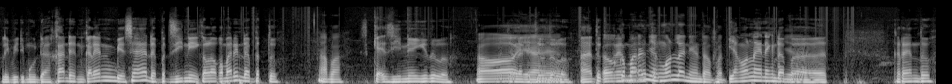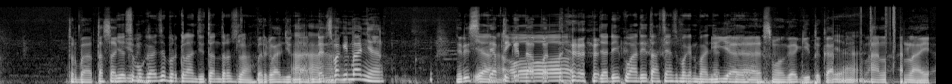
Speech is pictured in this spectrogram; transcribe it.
lebih dimudahkan dan kalian biasanya dapat zini. Kalau kemarin dapat tuh apa? kayak zini gitu loh. Oh Majalah iya. kecil tuh iya. loh. Nah, itu oh kemarin yang tuh. online yang dapat. Yang online yang dapat. Keren tuh. Terbatas Ya lagi. semoga aja berkelanjutan terus lah. berkelanjutan Ah, dan ah. semakin banyak. Jadi Ya, setiap tiket oh, dapat. jadi kuantitasnya semakin banyak. gitu iya, ya. semoga gitu kan. Iya. Lahan-lahan lah ya.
